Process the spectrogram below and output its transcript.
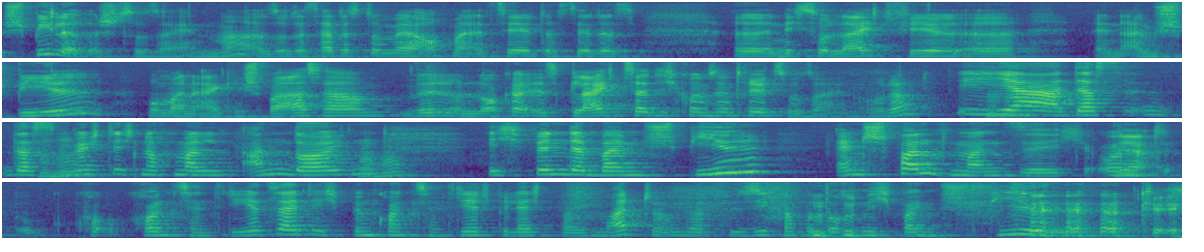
spielerisch zu sein. Ne? Also das hattest du mir ja auch mal erzählt, dass dir das äh, nicht so leicht fiel, äh, in einem Spiel, wo man eigentlich Spaß haben will und locker ist, gleichzeitig konzentriert zu sein, oder? Ja, mhm. das, das mhm. möchte ich nochmal andeuten. Mhm. Ich finde, beim Spiel entspannt man sich und ja. konzentriert seid. Ich bin konzentriert vielleicht bei Mathe oder Physik, aber doch nicht beim Spiel. okay.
